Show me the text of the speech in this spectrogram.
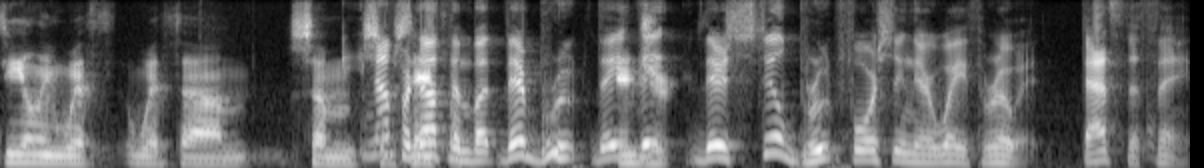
dealing with with um some Not for nothing, but they're brute. They, they they're still brute forcing their way through it. That's the thing.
